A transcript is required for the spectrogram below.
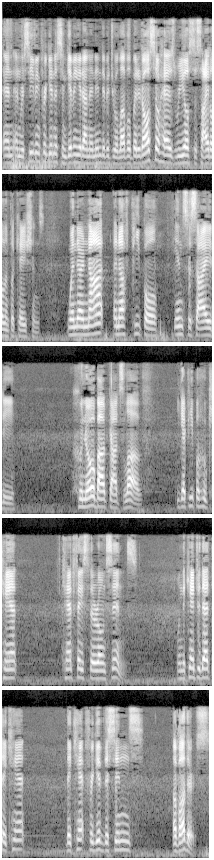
and, and receiving forgiveness and giving it on an individual level, but it also has real societal implications. When there are not enough people in society who know about God's love, you get people who can't can't face their own sins. When they can't do that, they can't they can't forgive the sins of others.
